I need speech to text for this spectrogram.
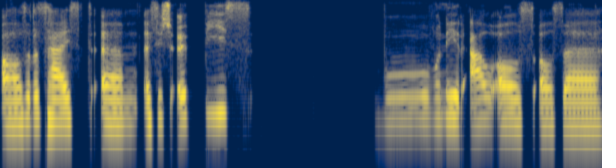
Also das heißt, ähm, es ist etwas, wo, wo ihr auch als, als äh,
